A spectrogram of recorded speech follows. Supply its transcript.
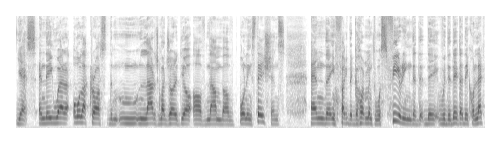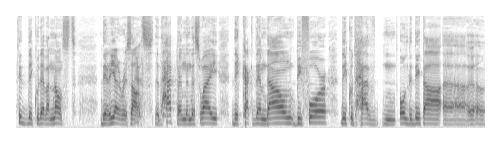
Yes, and they were all across the large majority of number of polling stations, and uh, in fact, the government was fearing that they, with the data they collected, they could have announced the real results that happened, and that's why they cracked them down before they could have mm, all the data, uh, uh,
